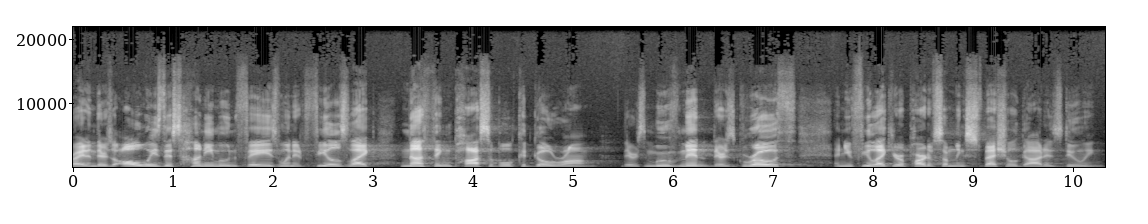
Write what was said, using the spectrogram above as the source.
right? And there's always this honeymoon phase when it feels like nothing possible could go wrong. There's movement, there's growth, and you feel like you're a part of something special God is doing.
